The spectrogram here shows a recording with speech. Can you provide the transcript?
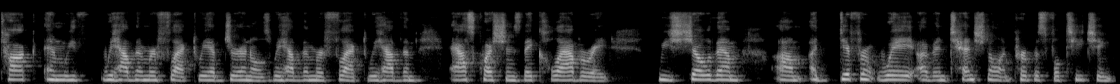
talk and we we have them reflect. We have journals. We have them reflect. We have them ask questions. They collaborate. We show them um, a different way of intentional and purposeful teaching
